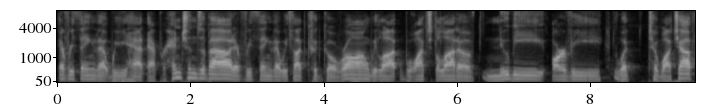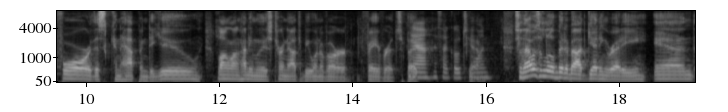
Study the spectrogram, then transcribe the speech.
everything that we had apprehensions about, everything that we thought could go wrong. We lot, watched a lot of newbie RV, what to watch out for, or this can happen to you. Long Long Honeymoon has turned out to be one of our favorites. But yeah, that's our go-to yeah. one. So that was a little bit about getting ready, and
